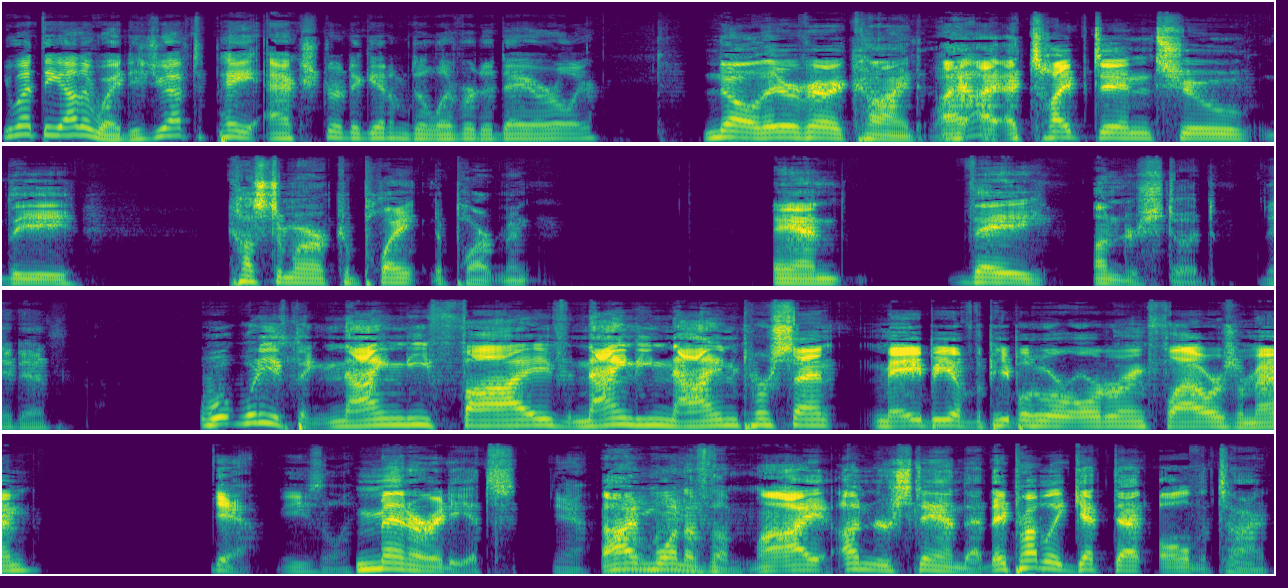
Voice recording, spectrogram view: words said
You went the other way. Did you have to pay extra to get them delivered a day earlier? No, they were very kind. I, I, I typed into the customer complaint department, and they understood. They did. What, what do you think? 95, 99% maybe of the people who are ordering flowers are men? Yeah, easily. Men are idiots. Yeah. I'm one of them. I understand that. They probably get that all the time.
